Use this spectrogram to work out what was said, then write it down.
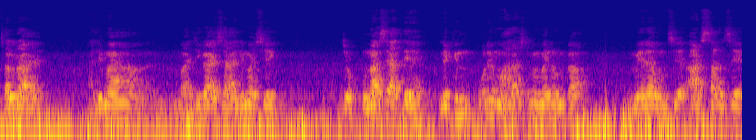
चल रहा है। हलीमा बाजी का ऐसा हलीमा शेख जो पुणे से आते हैं, लेकिन पूरे महाराष्ट्र में मैंने उनका, मेरा उनसे आठ साल से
